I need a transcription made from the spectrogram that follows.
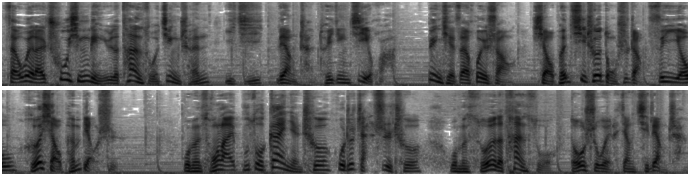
在未来出行领域的探索进程以及量产推进计划，并且在会上，小鹏汽车董事长 CEO 何小鹏表示。我们从来不做概念车或者展示车，我们所有的探索都是为了将其量产，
